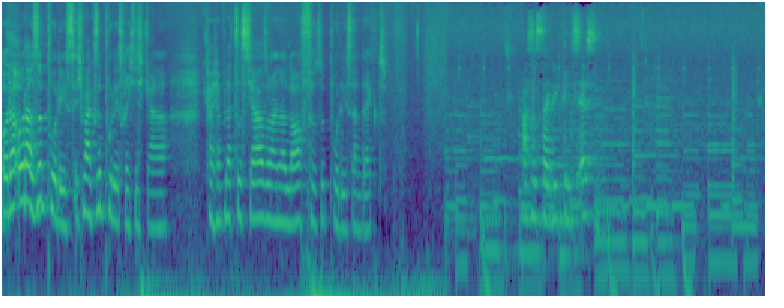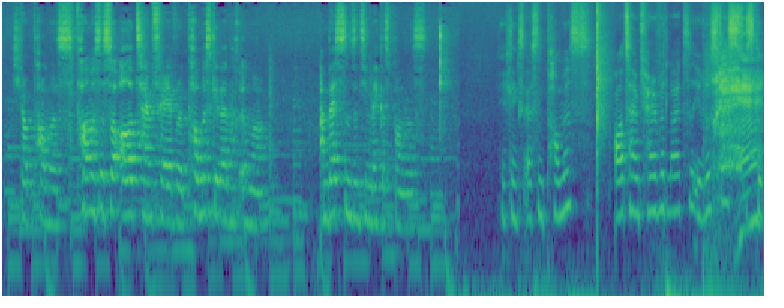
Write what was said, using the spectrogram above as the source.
oder, oder Zip-Hoodies. Ich mag Zip-Hoodies richtig gerne. Ich glaube, ich habe letztes Jahr so eine Love für Zip-Hoodies entdeckt. Was ist dein Lieblingsessen? Ich glaube Pommes. Pommes ist so all-time favorite. Pommes geht einfach immer. Am besten sind die Mc's Pommes. Lieblingsessen Pommes. All-time favorite, Leute, ihr wisst es. es Hä?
